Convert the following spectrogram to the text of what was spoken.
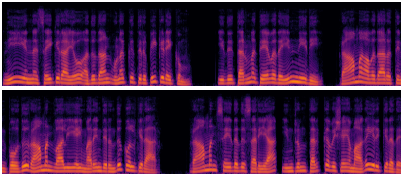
நீ என்ன செய்கிறாயோ அதுதான் உனக்கு திருப்பி கிடைக்கும். இது தர்ம தேவதையின் நீதி. ராம அவதாரத்தின் போது ராமன் வாலியை மறைந்திருந்து கொள்கிறார் ராமன் செய்தது சரியா? இன்றும் தர்க்க விஷயமாக இருக்கிறது.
